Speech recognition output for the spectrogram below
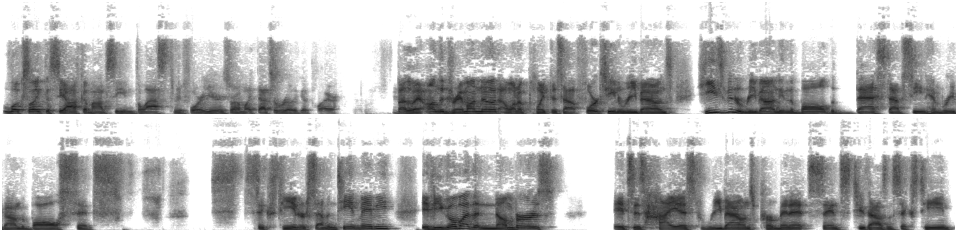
Looks like the Siakam I've seen the last three four years, where I'm like, that's a really good player. By the way, on the Draymond note, I want to point this out 14 rebounds. He's been rebounding the ball the best I've seen him rebound the ball since 16 or 17, maybe. If you go by the numbers, it's his highest rebounds per minute since 2016.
